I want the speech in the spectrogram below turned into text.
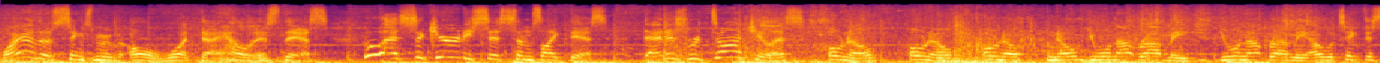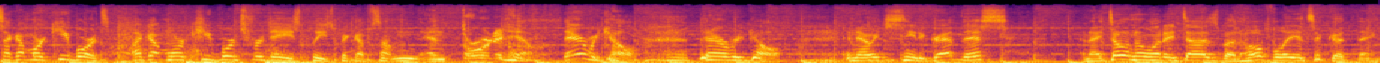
Why are those things moving? Oh, what the hell is this? Who has security systems like this? That is ridiculous. Oh no. Oh no. Oh no. No, you will not rob me. You will not rob me. I will take this. I got more keyboards. I got more keyboards for days. Please pick up something and throw it at him. There we go. There we go. And now we just need to grab this. And I don't know what it does, but hopefully it's a good thing.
